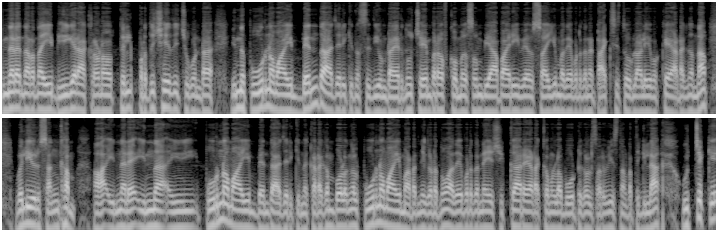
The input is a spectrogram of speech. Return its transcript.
ഇന്നലെ നടന്ന ഈ ഭീകരാക്രമണത്തിൽ പ്രതിഷേധിച്ചുകൊണ്ട് ഇന്ന് പൂർണമായും ബന്ദ് ആചരിക്കുന്ന സ്ഥിതി ഉണ്ടായിരുന്നു ചേംബർ ഓഫ് കൊമേഴ്സും വ്യാപാരി വ്യവസായിയും അതേപോലെ തന്നെ ടാക്സി തൊഴിലാളിയും ഒക്കെ അടങ്ങുന്ന വലിയൊരു സംഘം ഇന്നലെ ഇന്ന് ഈ പൂർണമായും ബന്ദ് ആചരിക്കുന്ന കടകമ്പോളങ്ങൾ പൂർണമായും അടഞ്ഞു കിടന്നു അതേപോലെ തന്നെ ശിക്കാര അടക്കമുള്ള ബോട്ടുകൾ സർവീസ് നടത്തിയില്ല. ഉച്ചയ്ക്ക്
